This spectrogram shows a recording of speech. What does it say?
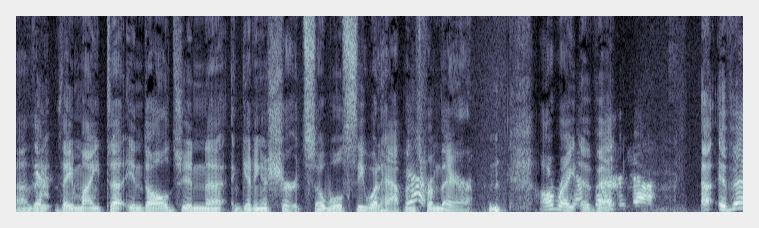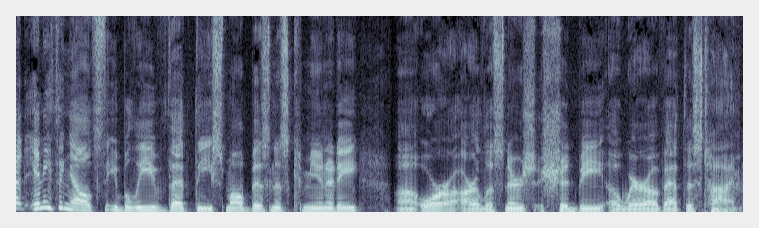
uh, they, yeah. they might uh, indulge in uh, getting a shirt. So we'll see what happens yeah. from there. All right, yes, Ivette. Sir, yeah. Uh, Ivette, anything else that you believe that the small business community uh, or our listeners should be aware of at this time?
